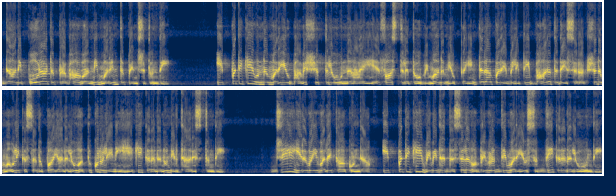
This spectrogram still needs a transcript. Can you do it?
దాని పోరాట ప్రభావాన్ని మరింత పెంచుతుంది. ఇప్పటికే ఉన్న మరియు భవిష్యత్తులో ఉన్న ఐఎఫ్ ఆస్తులతో విమానం యొక్క ఇంటరాపరేబిలిటీ భారతదేశ రక్షణ మౌలిక సదుపాయాలలో అతుకులు లేని ఏకీకరణను నిర్ధారిస్తుంది. జే ఇరవై వలె కాకుండా ఇప్పటికీ వివిధ దశల అభివృద్ధి మరియు శుద్ధీకరణలో ఉంది.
